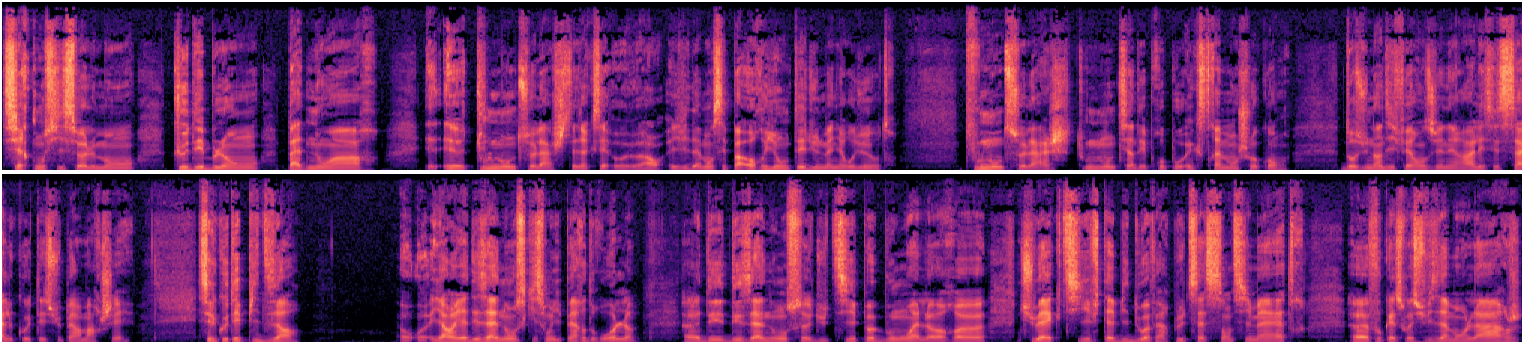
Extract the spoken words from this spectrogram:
circoncis seulement, que des blancs, pas de noirs. Et tout le monde se lâche, c'est-à-dire que c'est euh, alors évidemment c'est pas orienté d'une manière ou d'une autre. Tout le monde se lâche, tout le monde tient des propos extrêmement choquants, dans une indifférence générale, et c'est ça le côté supermarché. C'est le côté pizza. Alors, Il y a des annonces qui sont hyper drôles, euh, des, annonces du type bon alors euh, tu es actif, ta bite doit faire plus de 16 cm, euh, faut qu'elle soit suffisamment large,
